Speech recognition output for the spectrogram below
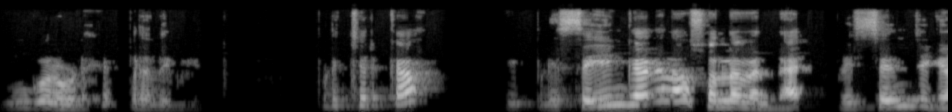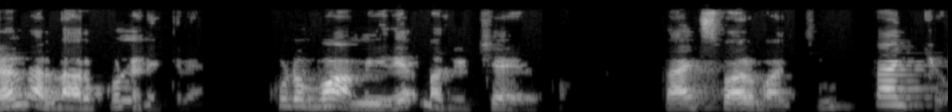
உங்களுடைய பிரதிபலிப்பு. பிடிச்சிருக்கா? இப்படி செய்யுங்கன்னு நான் சொல்ல வரல இப்படி செஞ்சீங்கன்னா நல்லா இருக்கும்னு நினைக்கிறேன். குடும்பம் அமைதியாக மகிழ்ச்சியாக இருக்கும். தேங்க்ஸ் ஃபார் வாட்சிங் தேங்க்யூ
